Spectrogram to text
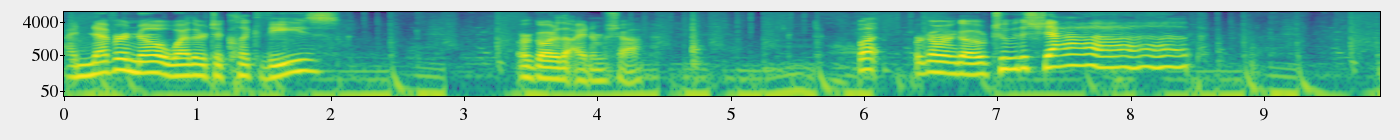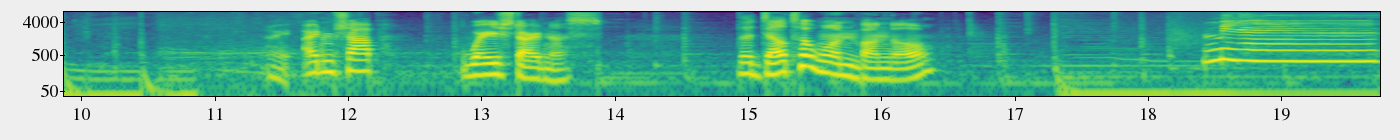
I never know whether to click these or go to the item shop. But we're going to go to the shop. All right, item shop. Where you starting us? The Delta One bundle. Meh.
